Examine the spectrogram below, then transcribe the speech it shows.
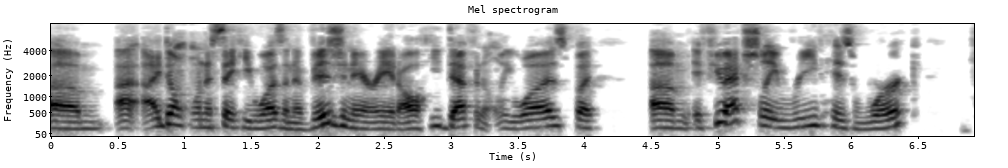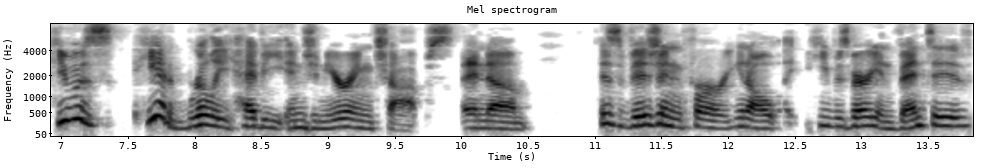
Um, I, I, don't want to say he wasn't a visionary at all. He definitely was, but um, if you actually read his work, he was he had really heavy engineering chops, and um, his vision for you know he was very inventive.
